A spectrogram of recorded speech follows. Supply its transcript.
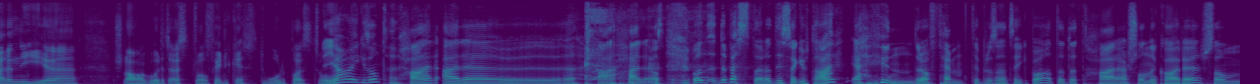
er det nye slagordet til Østfold fylke. Stol på Østfold. Ja, ikke sant? Her er det her, her, altså. Det beste er at disse gutta her Jeg er 150% sikker på at dette her er sånne karer som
